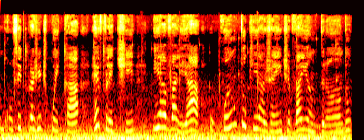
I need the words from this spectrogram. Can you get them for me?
um conceito para a gente cuicar, refletir e avaliar o quanto que a gente vai entrando,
